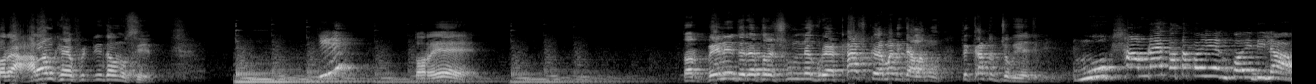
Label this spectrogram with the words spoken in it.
তোরে আরাম খেয়ে ফিটনি দেওয়া উচিত কি? তোরে তোর বেনি ধরে তোর শূন্য ঘুরে ঠাস করে মাটিতে আলাম তুই কাটুর হয়ে যাবি। মুখ সামলায় কথা কইলেন কই দিলাম।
